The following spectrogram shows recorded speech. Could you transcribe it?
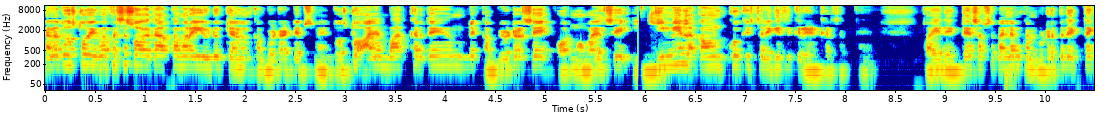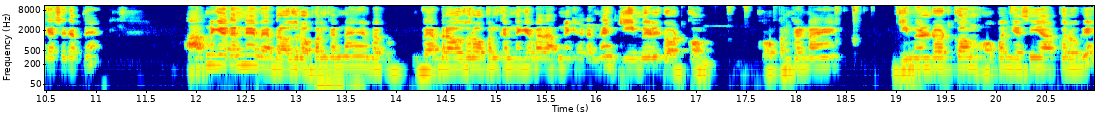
हेलो दोस्तों, एक बार फिर से स्वागत है आपका हमारे YouTube चैनल कंप्यूटर टिप्स में। दोस्तों, आज हम बात करते हैं हम अपने कंप्यूटर से और मोबाइल से जीमेल अकाउंट को किस तरीके से क्रिएट कर सकते हैं। तो आइए देखते हैं, सबसे पहले हम कंप्यूटर पे देखते हैं कैसे करते हैं। आपने क्या करना है? वेब ब्राउज़र ओपन करना है। वेब ब्राउज़र ओपन करने के बाद आपने क्या करना है? जी को ओपन करना है। जी ओपन जैसे ही आप करोगे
